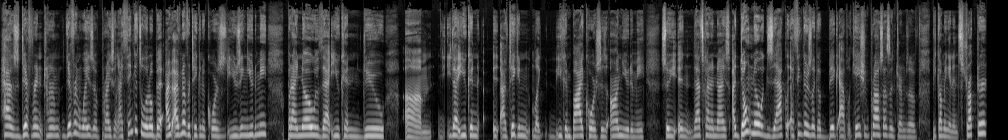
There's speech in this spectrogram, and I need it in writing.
has different term, different ways of pricing. I think it's a little bit. I've, I've never taken a course using Udemy, but I know that you can do um, that. You can. I've taken like you can buy courses on Udemy, so you, and that's kind of nice. I don't know exactly. I think there's like a big application process in terms of becoming an instructor,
